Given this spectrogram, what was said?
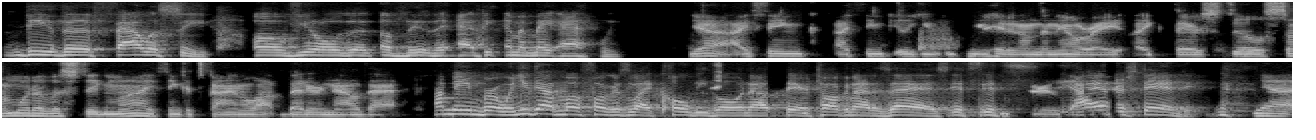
the the fallacy of you know the of the the the MMA athlete. Yeah, I think I think you, you hit it on the nail, right? Like there's still somewhat of a stigma. I think it's gotten a lot better now that I mean, bro, when you got motherfuckers like Colby going out there talking out his ass, it's it's I understand it. yeah,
